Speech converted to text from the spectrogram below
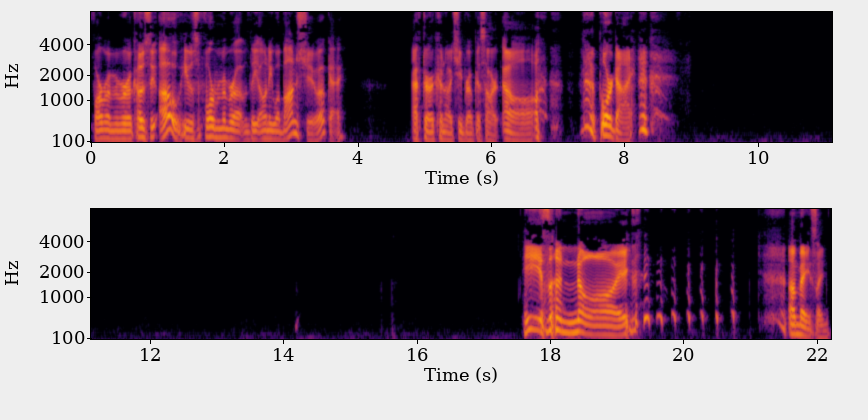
Former member of Kozu. Oh, he was a former member of the Oniwa Banshu. Okay. After Kunoichi broke his heart. Oh, poor guy. He's annoyed. Amazing.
